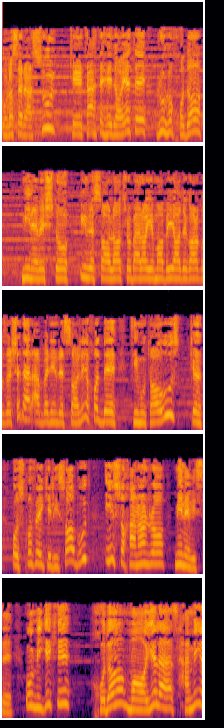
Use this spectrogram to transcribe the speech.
پولس رسول که تحت هدایت روح خدا می نوشت و این رسالات رو برای ما به یادگار گذاشته در اولین رساله خود به تیموتائوس که اسقف کلیسا بود این سخنان رو می نویسه او میگه که خدا مایل است همه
